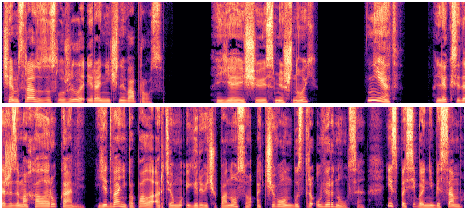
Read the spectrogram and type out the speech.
чем сразу заслужила ироничный вопрос. «Я еще и смешной?» «Нет». Лекси даже замахала руками, едва не попала Артему Игоревичу по носу, отчего он быстро увернулся и, спасибо небесам,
